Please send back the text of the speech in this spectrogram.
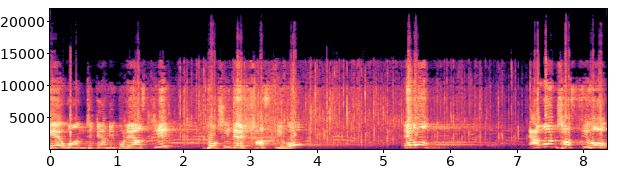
ডে ওয়ান থেকে আমি বলে আসছি, দোষীদের শাস্তি হোক এবং এমন শাস্তি হোক,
